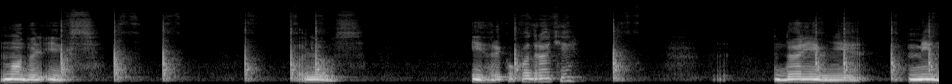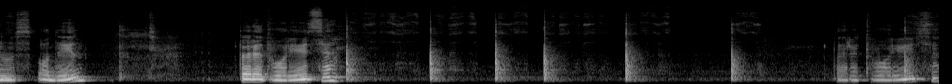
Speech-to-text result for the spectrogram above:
модуль x плюс y у квадраті дорівнює мінус 1 перетворюється перетворюється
